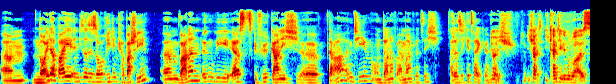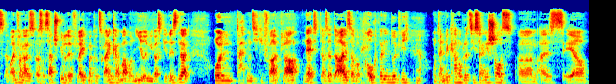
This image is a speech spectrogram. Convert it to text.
Ähm, neu dabei in dieser Saison Ridin Kabashi. Ähm, war dann irgendwie erst gefühlt gar nicht äh, da im Team und dann auf einmal plötzlich hat er sich gezeigt. Ja, ja ich, ich, ich kannte ihn immer nur als, am Anfang als, als Ersatzspieler, der vielleicht mal kurz reinkam, aber nie irgendwie was gerissen hat. Und da hat man sich gefragt, klar, nett, dass er da ist, aber braucht man ihn wirklich? Ja. Und dann bekam er plötzlich seine Chance, ähm, als er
